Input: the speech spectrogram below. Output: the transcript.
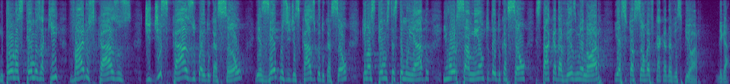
Então, nós temos aqui vários casos de descaso com a educação, exemplos de descaso com a educação, que nós temos testemunhado, e o orçamento da educação está cada vez menor e a situação vai ficar cada vez pior. Obrigado.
